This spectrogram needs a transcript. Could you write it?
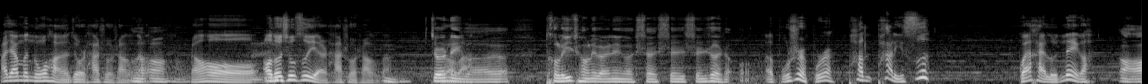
阿伽门农好像就是他射伤的，然后奥德修斯也是他射伤的，嗯，就是那个特洛伊城里边那个神神神射手，呃，不是不是帕帕里斯，拐海伦那个。啊啊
